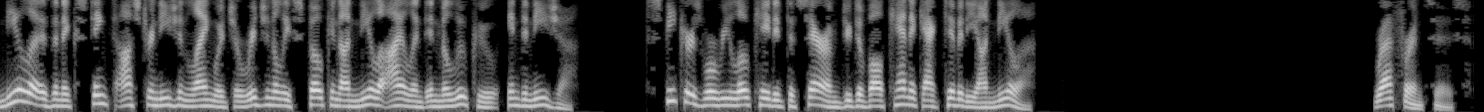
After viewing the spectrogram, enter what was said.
Nila is an extinct Austronesian language originally spoken on Nila Island in Maluku, Indonesia. Speakers were relocated to Seram due to volcanic activity on Nila. References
